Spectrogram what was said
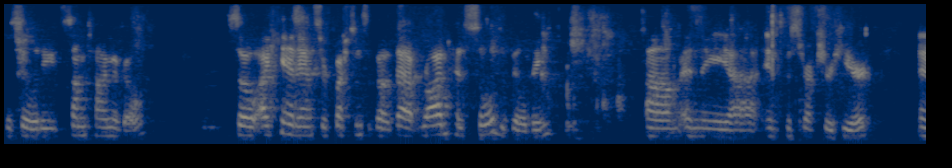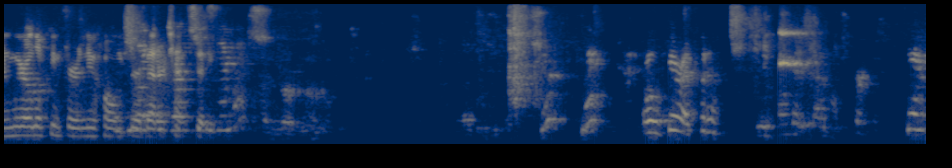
facility some time ago. So I can't answer questions about that. Rod has sold the building um, and the uh, infrastructure here, and we are looking for a new home Would you for a better grilled tent city. cheese sandwich? Oh, here I put a. Here,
